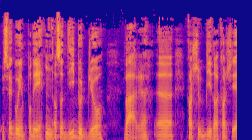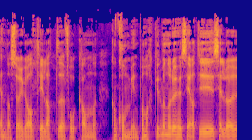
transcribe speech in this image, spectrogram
hvis vi går inn på de, altså de burde jo være eh, Kanskje Bidrar kanskje i enda større grad til at eh, folk kan, kan komme inn på markedet. Men når du ser at de selger,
